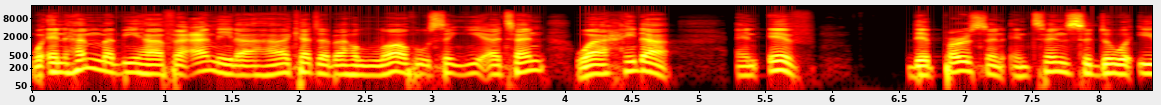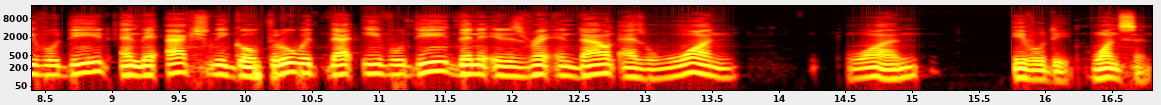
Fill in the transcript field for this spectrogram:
وَإِنْ هَمَّ بِهَا فَعَمِلَهَا كَتَبَهَا اللَّهُ سَيِّئَةً وَاحِدًا And if the person intends to do an evil deed and they actually go through with that evil deed, then it is written down as one, one evil deed, one sin.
